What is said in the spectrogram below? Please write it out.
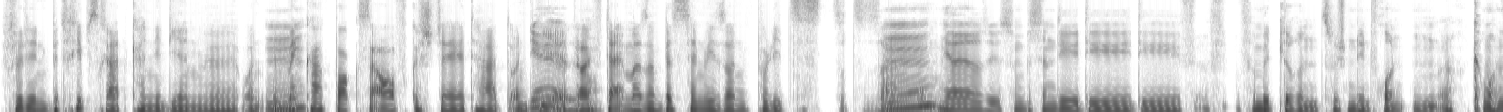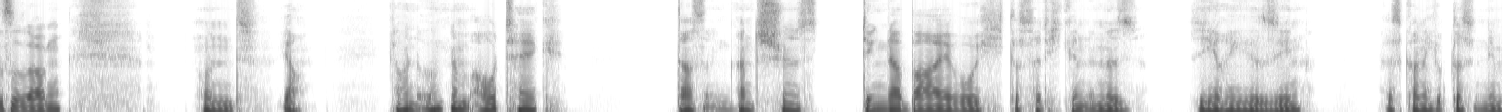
für den Betriebsrat kandidieren will und eine Mhm. Make-up-Box aufgestellt hat und Ja, die ja, genau. läuft da immer so ein bisschen wie so ein Polizist sozusagen. Mhm, ja, ja, sie ist so ein bisschen die, die, die Vermittlerin zwischen den Fronten, kann man so sagen. Und ja, ich glaube, in irgendeinem Outtake, da ist ein ganz schönes Ding dabei, wo ich, das hätte ich gern in einer S- Serie gesehen. Ich weiß gar nicht, ob das in dem,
